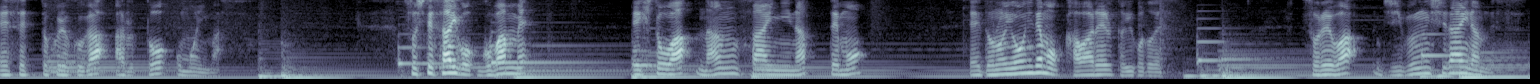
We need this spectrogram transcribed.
説得力があると思います。そして最後5番目。人は何歳になってもどのようにでも変われるということです。それは自分次第なんです。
